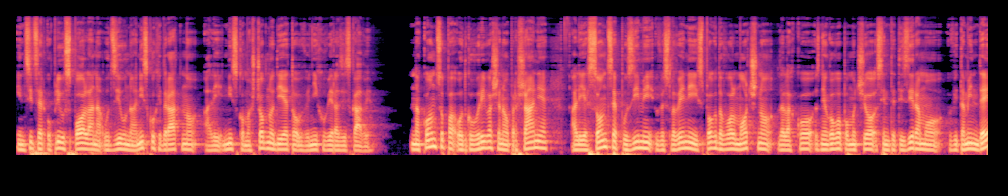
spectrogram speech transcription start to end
in sicer vpliv spola na odziv na nizkohidratno ali nizkomaščobno dieto v njihovi raziskavi. Na koncu pa odgovoriva še na vprašanje, ali je sonce po zimi v Sloveniji sploh dovolj močno, da lahko z njegovo pomočjo sintetiziramo vitamin D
